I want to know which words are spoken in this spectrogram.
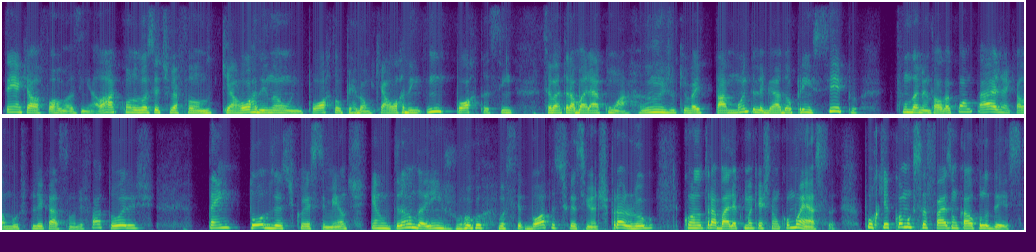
tem aquela formulazinha lá. Quando você estiver falando que a ordem não importa, ou perdão, que a ordem importa sim, você vai trabalhar com um arranjo que vai estar tá muito ligado ao princípio fundamental da contagem, aquela multiplicação de fatores. Tem todos esses conhecimentos entrando aí em jogo, você bota esses conhecimentos para jogo quando trabalha com uma questão como essa. Porque como que você faz um cálculo desse?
